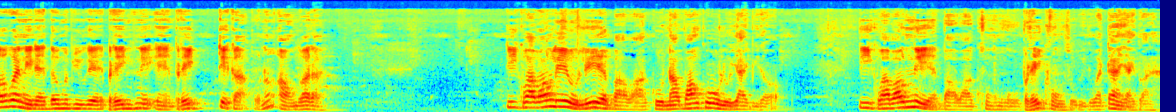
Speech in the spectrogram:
အောခွဲအနေနဲ့အသုံးမပြုခဲ့ break 2 break 1ကပေါ့နော်အောင်သွားတာဒီခွာပေါင်းလေးကို၄ရဲ့ပါဝါကိုနောက်ပေါင်း9လို့ရိုက်ပြီးတော့ ဒီခွာပေါင်း2ရဲ့ပါဝါခွန်ကိုဗရိတ်ခွန်ဆိုပြီးသူကတန့်ရိုက်သွားတာ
